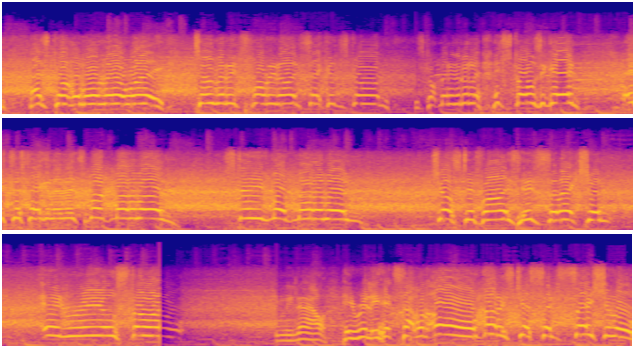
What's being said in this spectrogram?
has got them on their way. Two minutes 49 seconds gone. He's got men in the middle. It's Scholes again. It's a second, and it's McManaman. Steve McManaman justifies his selection in real style. Now he really hits that one. Oh, that is just sensational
